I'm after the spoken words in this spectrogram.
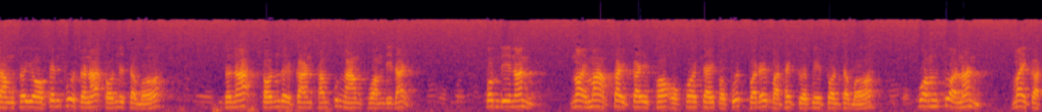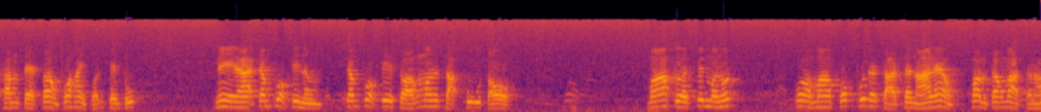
ตังสโยเป็นผู้ชนะตนอยู่เสมอชนะตนโดยการทำคุณงามความดีได้ความดีนั้นน้อยมากใกล้ไกลพออกพอใจประพฤติปฏิบัติให้เกิดมีตนเสมอ ความชั่วนั้นไม่กระทำแต่ต้องเพราะให้ผลเป็นทุกข์นี่นะจำพวกที่หนึ่งจำพวกที่สองมนุษย์ภูโต มาเกิดเป็นมนุษย์ ก็มาพบพุทธศาสนาแล้วความสังวาสนา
